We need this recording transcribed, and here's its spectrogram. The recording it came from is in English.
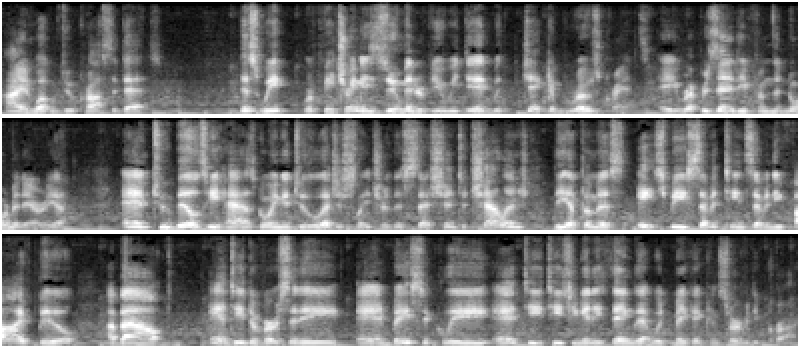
Hi, and welcome to Across the Desk. This week, we're featuring a Zoom interview we did with Jacob Rosecrants, a representative from the Norman area, and two bills he has going into the legislature this session to challenge the infamous HB 1775 bill about anti diversity and basically anti teaching anything that would make a conservative cry.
